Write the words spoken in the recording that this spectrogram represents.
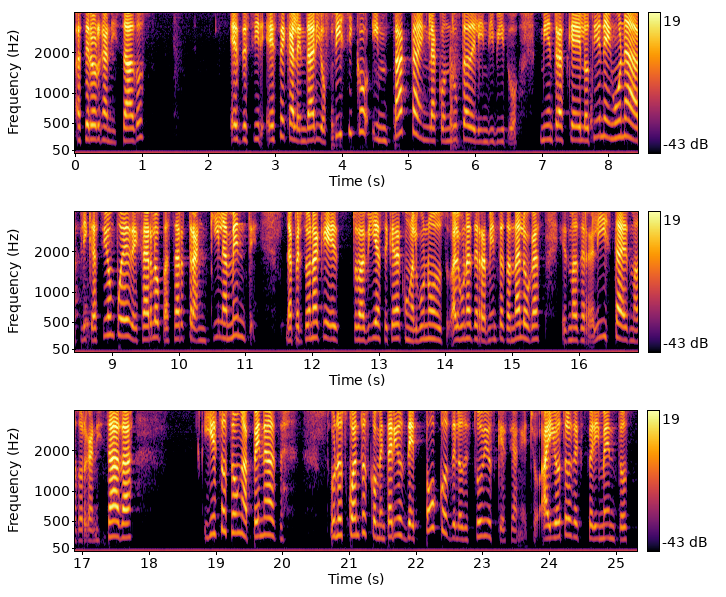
a ser organizados es decir, ese calendario físico impacta en la conducta del individuo, mientras que lo tiene en una aplicación puede dejarlo pasar tranquilamente. La persona que todavía se queda con algunos, algunas herramientas análogas es más realista, es más organizada. Y estos son apenas unos cuantos comentarios de pocos de los estudios que se han hecho. Hay otros experimentos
